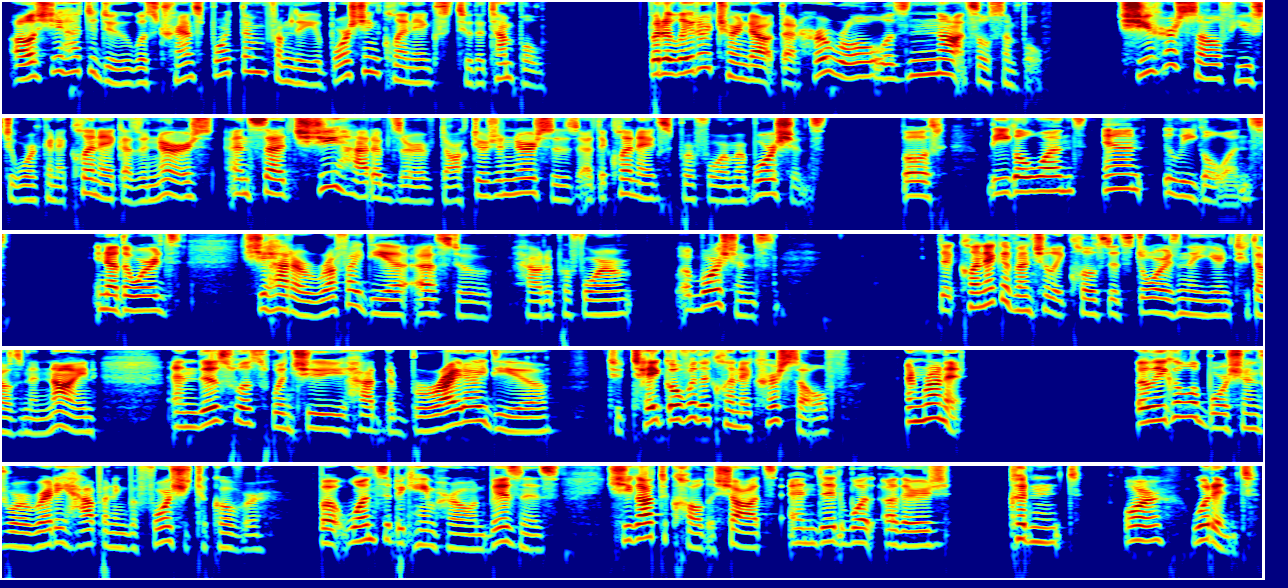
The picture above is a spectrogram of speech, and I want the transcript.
All she had to do was transport them from the abortion clinics to the temple. But it later turned out that her role was not so simple. She herself used to work in a clinic as a nurse and said she had observed doctors and nurses at the clinics perform abortions, both legal ones and illegal ones. In other words, she had a rough idea as to how to perform abortions. The clinic eventually closed its doors in the year 2009, and this was when she had the bright idea to take over the clinic herself and run it. Illegal abortions were already happening before she took over, but once it became her own business, she got to call the shots and did what others couldn't or wouldn't.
